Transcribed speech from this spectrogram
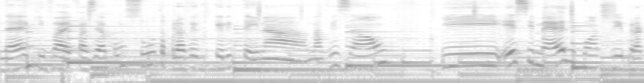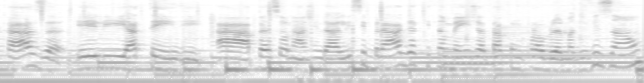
né, que vai fazer a consulta para ver o que ele tem na, na visão. E esse médico, antes de ir para casa, ele atende a personagem da Alice Braga, que também já está com problema de visão,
